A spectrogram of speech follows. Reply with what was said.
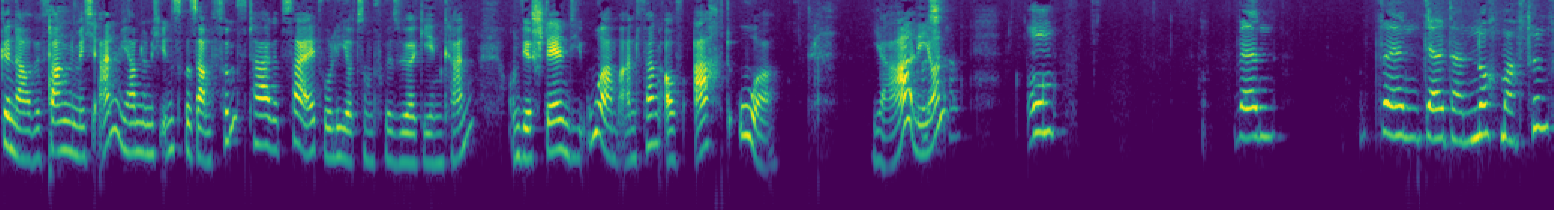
Genau, wir fangen nämlich an. Wir haben nämlich insgesamt fünf Tage Zeit, wo Leo zum Friseur gehen kann. Und wir stellen die Uhr am Anfang auf 8 Uhr. Ja, Leon? Und wenn, wenn der dann nochmal fünf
